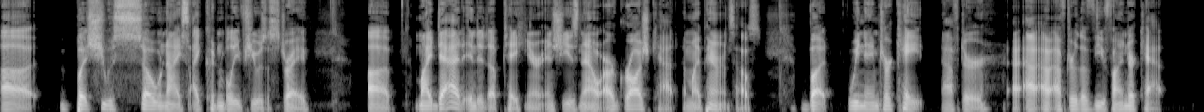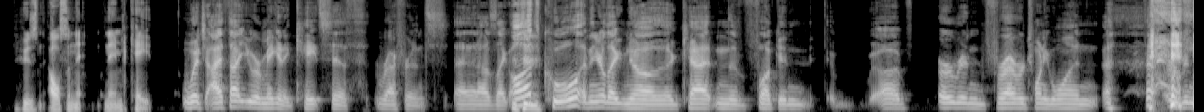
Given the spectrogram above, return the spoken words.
uh but she was so nice i couldn't believe she was a stray Uh, my dad ended up taking her, and she's now our garage cat at my parents' house. But we named her Kate after a- a- after the viewfinder cat, who's also na- named Kate. Which I thought you were making a Cait Sith reference, and I was like, "Oh, that's cool." And then you're like, "No, the cat in the fucking uh, Urban Forever 21 Urban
